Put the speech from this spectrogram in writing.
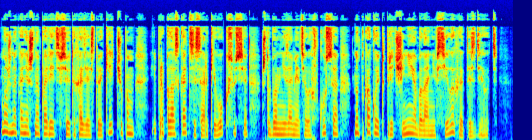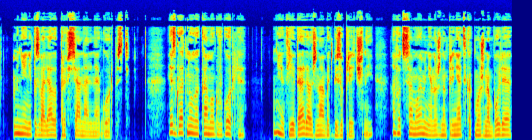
Можно, конечно, полить все это хозяйство кетчупом и прополоскать цесарки в уксусе, чтобы он не заметил их вкуса, но по какой-то причине я была не в силах это сделать. Мне не позволяла профессиональная гордость. Я сглотнула комок в горле. Нет, еда должна быть безупречной, а вот самой мне нужно принять как можно более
